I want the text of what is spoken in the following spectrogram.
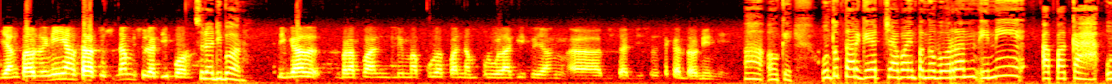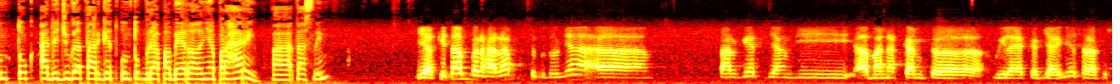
Yang tahun ini yang 106 sudah dibor. Sudah dibor? Tinggal berapa 50 apa 60 lagi tuh yang uh, bisa diselesaikan tahun ini. Ah, oke. Okay. Untuk target capaian pengeboran ini apakah untuk ada juga target untuk berapa barrelnya per hari, Pak Taslim? Ya, kita berharap sebetulnya uh, target yang diamanatkan ke wilayah kerja ini 165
